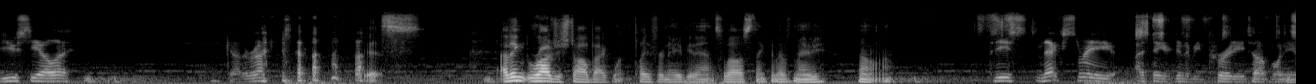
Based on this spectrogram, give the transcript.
UCLA. Got it right. Yes. I think Roger Staubach went played for Navy. That's what I was thinking of. Maybe I don't know. These next three, I think, are going to be pretty tough on you.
